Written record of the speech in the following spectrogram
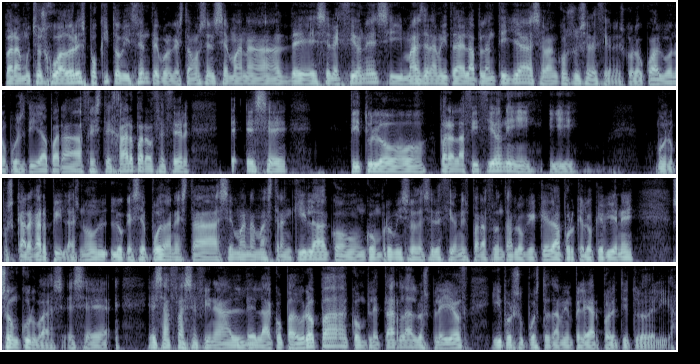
para muchos jugadores poquito Vicente, porque estamos en semana de selecciones y más de la mitad de la plantilla se van con sus selecciones, con lo cual, bueno, pues día para festejar, para ofrecer e- ese título para la afición y, y, bueno, pues cargar pilas, ¿no? Lo que se pueda en esta semana más tranquila, con compromiso de selecciones para afrontar lo que queda, porque lo que viene son curvas. Ese- esa fase final de la Copa de Europa, completarla, los playoffs y, por supuesto, también pelear por el título de liga.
